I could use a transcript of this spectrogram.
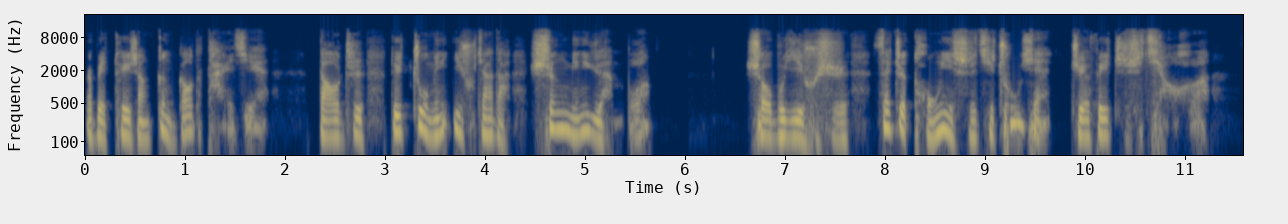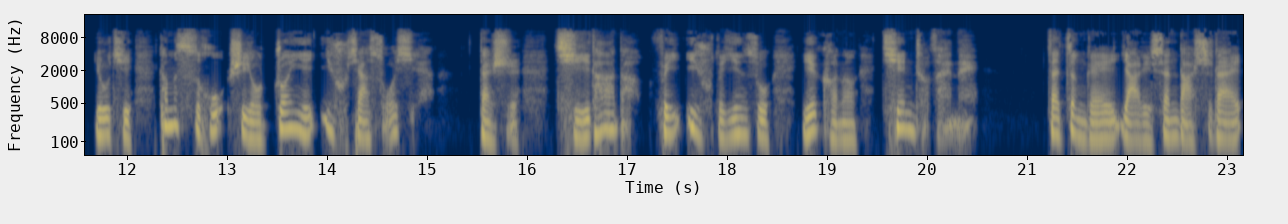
而被推上更高的台阶，导致对著名艺术家的声名远播。首部艺术史在这同一时期出现，绝非只是巧合。尤其他们似乎是由专业艺术家所写，但是其他的非艺术的因素也可能牵扯在内。在赠给亚历山大时代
